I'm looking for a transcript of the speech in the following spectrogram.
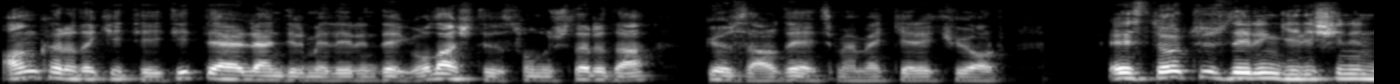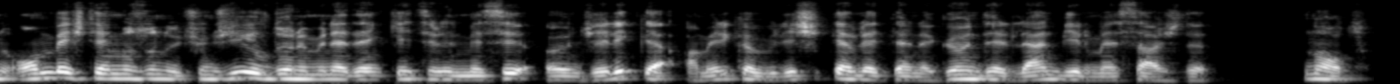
Ankara'daki tehdit değerlendirmelerinde yol açtığı sonuçları da göz ardı etmemek gerekiyor. S-400'lerin gelişinin 15 Temmuz'un 3. yıl dönümüne denk getirilmesi öncelikle Amerika Birleşik Devletleri'ne gönderilen bir mesajdı. Not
